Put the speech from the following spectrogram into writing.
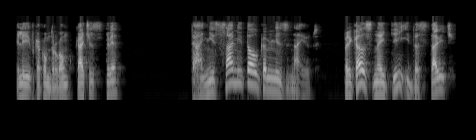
или в каком другом качестве? Да они сами толком не знают. Приказ найти и доставить.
